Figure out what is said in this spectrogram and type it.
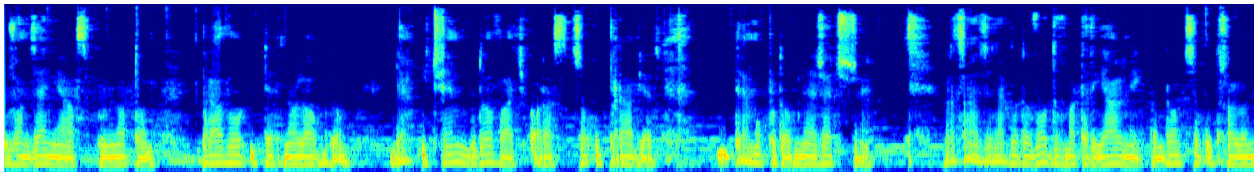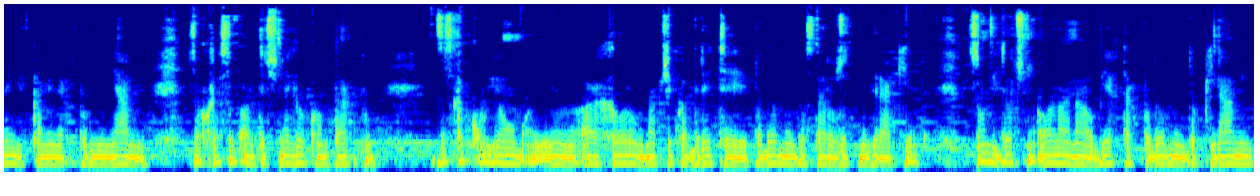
urządzenia wspólnotom, prawo i technologię, jak i czym budować oraz co uprawiać i temu podobne rzeczy. Wracając jednak do dowodów materialnych, będących utrwalonymi w kamieniach wspomnieniami z okresów antycznego kontaktu Zaskakują archeologów na przykład ryty podobne do starożytnych rakiet. Są widoczne one na obiektach podobnych do piramid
